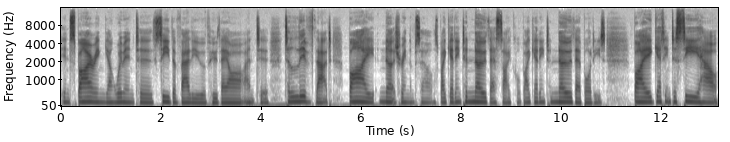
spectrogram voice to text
inspiring young women to see the value of who they are and to, to live that by nurturing themselves, by getting to know their cycle, by getting to know their bodies, by getting to see how,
